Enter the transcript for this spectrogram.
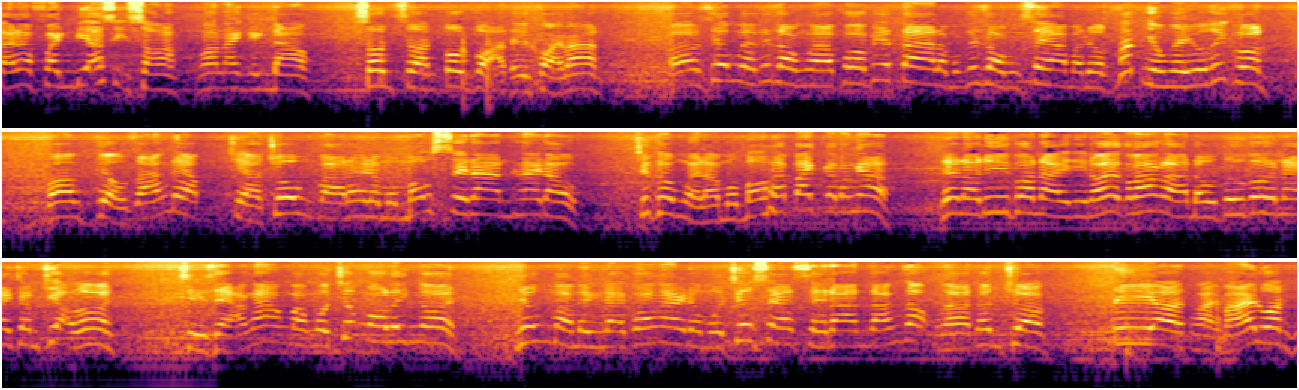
cái là phanh đĩa xịn sò, con anh anh đào. Sơn sườn tôn vỏ thì khỏi bàn. À, riêng về cái dòng Ford Fiesta là một cái dòng xe mà được rất nhiều người yêu thích luôn. Vâng, kiểu dáng đẹp, trẻ trung và đây là một mẫu sedan hai đầu chứ không phải là một mẫu hatchback các bác nhá. Nên là đi con này thì nói cho các bác là đầu tư có hơn 200 triệu thôi. Chỉ rẻ ngang bằng một chiếc Morning thôi. Nhưng mà mình lại có ngay được một chiếc xe sedan dáng rộng và thân trường. Đi uh, thoải mái luôn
